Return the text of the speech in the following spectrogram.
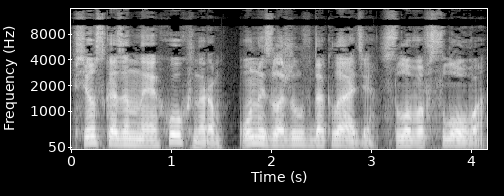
Все сказанное Хохнером он изложил в докладе, слово в слово,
